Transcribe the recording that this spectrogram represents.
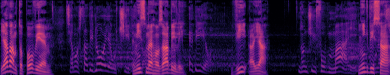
Ja vám to poviem. My sme ho zabili. Vy a ja. Nikdy sa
